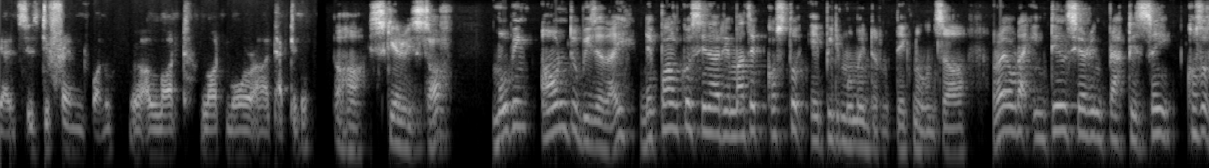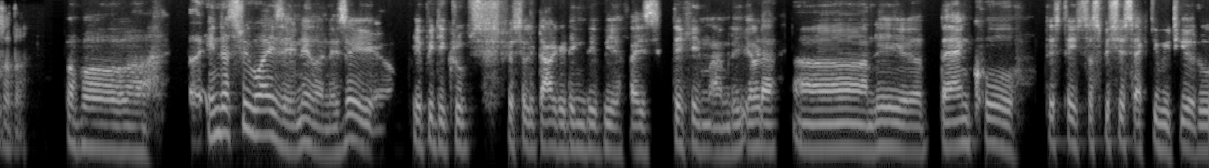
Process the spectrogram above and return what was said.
या इट्स इट्स डिफ्रेन्ट भनौँ lot lot more tactical scary stuff moving on to Vijay दाई नेपालको सिनारीमा चाहिँ कस्तो एपिडी मुभमेन्टहरू देख्नुहुन्छ? र एउटा इन्टेल सेयरिङ प्र्याक्टिस चाहिँ कस्तो छ त? अब इन्डस्ट्री वाइज हेर्ने भने चाहिँ APT group specially targeting the बिएफआइसदेखि हामीले एउटा हामीले ब्याङ्कको त्यस्तै सस्पिसियस एक्टिभिटीहरू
